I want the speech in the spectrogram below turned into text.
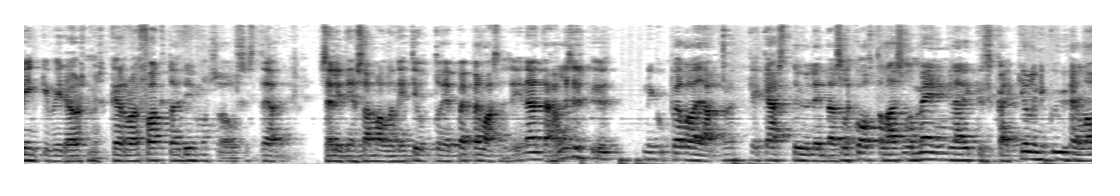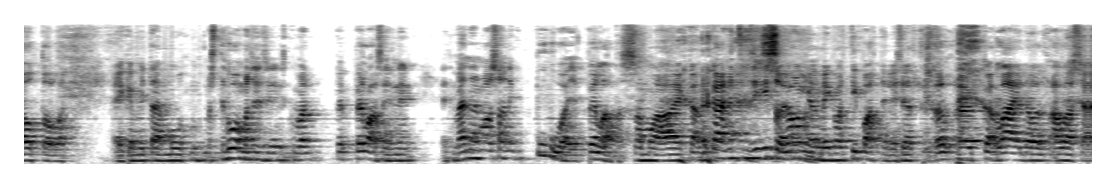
vinkkivideossa, missä kerroin faktoja Demon Soulsista ja selitin samalla niitä juttuja ja pe- pelasin siinä. Tämähän oli siis niin pelaaja kästyyliin sillä kohtalaisella meiningillä, eli siis kaikki oli niin kuin yhdellä autolla eikä mitään muuta. Mutta mä sitten huomasin siinä, kun mä pe- pelasin, niin että mä en enää osaa niin puhua ja pelata samaan aikaan. Mikä on sellaisia isoja ongelmia, kun mä tipahtelin sieltä laidoilta alas ja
